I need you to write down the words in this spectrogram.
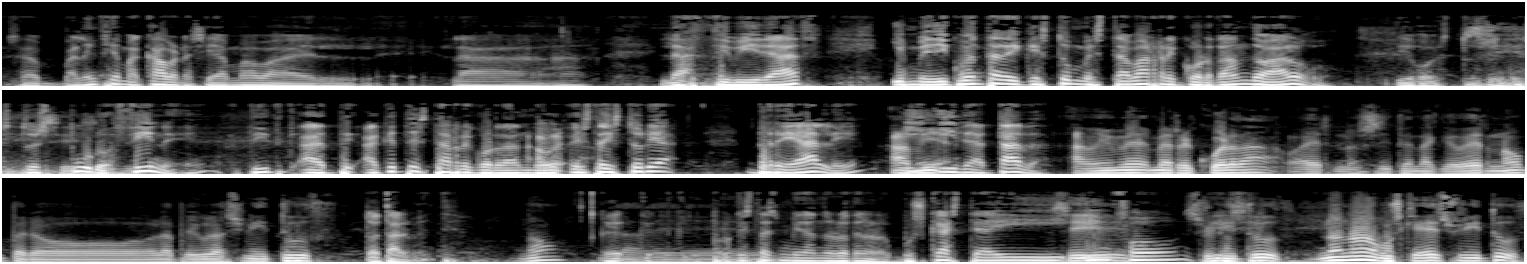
O sea, Valencia Macabra se llamaba el, la, la actividad, y me di cuenta de que esto me estaba recordando a algo. Digo, esto, Sí, es, esto es sí, puro sí, cine. ¿eh? ¿A, ti- a ti- a qué te está recordando esta historia real eh? A y, mí- y datada? A mí me, me recuerda, a ver, no sé si tendrá que ver, ¿no? Pero la película Tooth. Totalmente. ¿No? ¿Qué- La qué- de- ¿Por qué estás mirando el ordenador? ¿Buscaste ahí info? Tooth. No, no, busqué Tooth.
